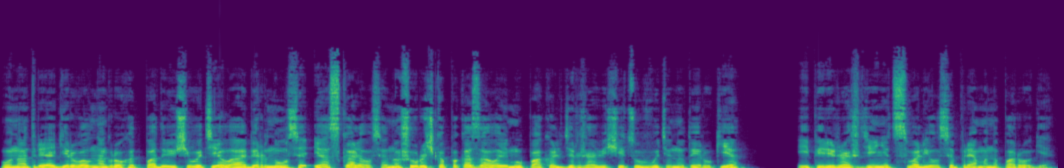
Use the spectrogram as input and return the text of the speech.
Он отреагировал на грохот падающего тела, обернулся и оскалился, но Шурочка показала ему паколь, держа вещицу в вытянутой руке, и перерожденец свалился прямо на пороге.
